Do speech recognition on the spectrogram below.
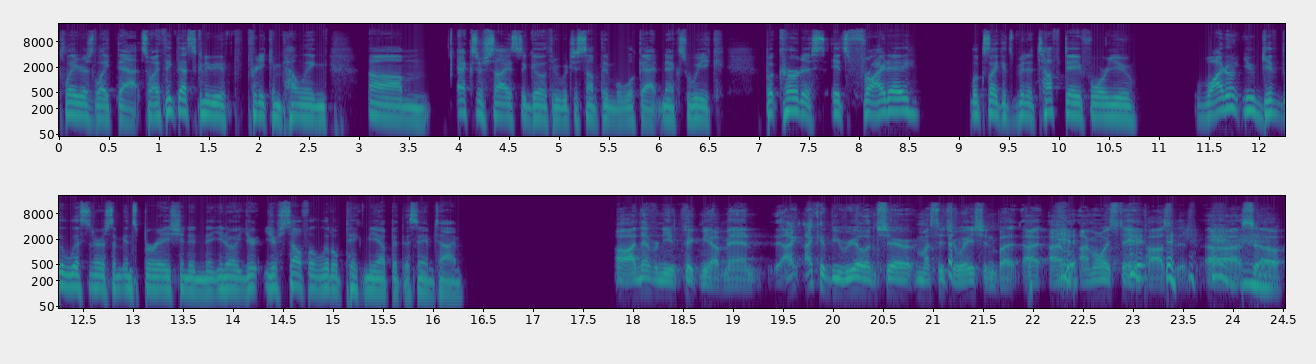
players like that. So I think that's going to be a pretty compelling um, exercise to go through, which is something we'll look at next week. But Curtis, it's Friday. Looks like it's been a tough day for you. Why don't you give the listener some inspiration and you know your, yourself a little pick me up at the same time? Oh, I never need to pick me up, man. I, I could be real and share my situation, but I, am always staying positive. Uh, so,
